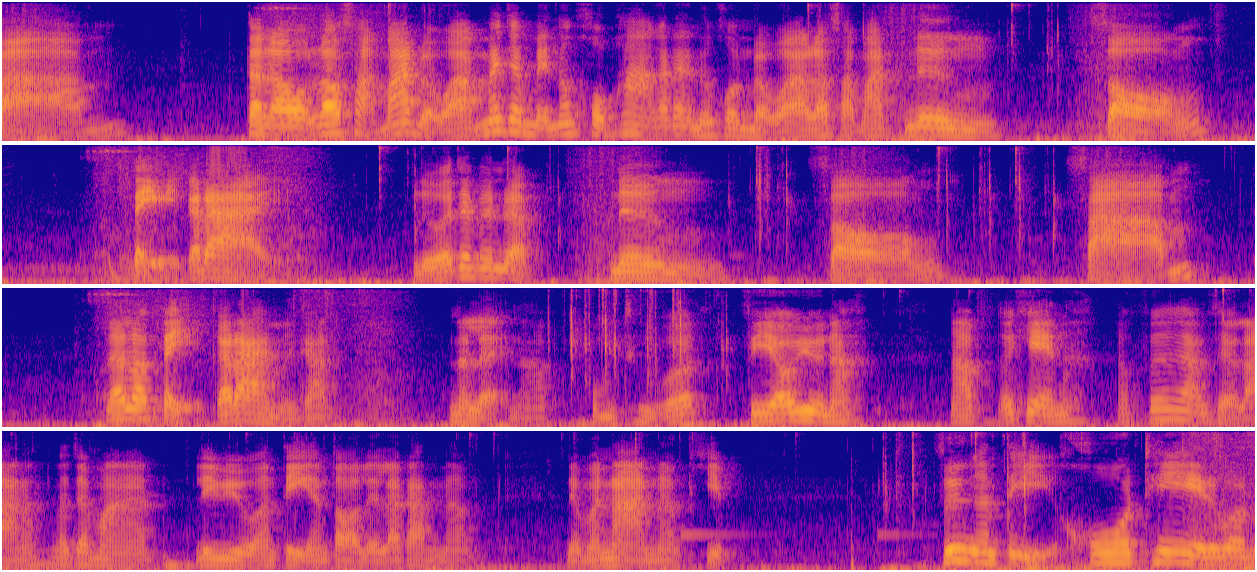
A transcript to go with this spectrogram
สาม แต่เราเราสามารถแบบว่าไม่จำเป็นต้องครบห้าก็ได้ทุกคนแบบว่าเราสามารถหนึ่งสองเตะก็ได้ หรือว่าจะเป็นแบบหนึ่งสองสามแล้วเราเตะก็ได้เหมือนกัน นั่นแหละนะครับ ผมถือว่าเฟี้ยวอยู่นะนะครับโอเคนะเพื่อการเสียเวลานะ เราจะมารีวิวอันติกันต่อเลยแล้วกันนะครับ เดี๋ยวมานานนะคลิป ซึ่งอันติโคตรเท่ทุกคน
